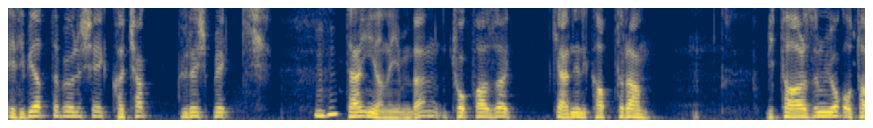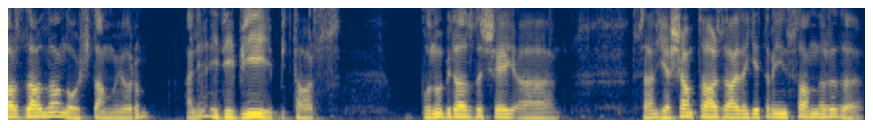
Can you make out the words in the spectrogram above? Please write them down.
Edebiyatta böyle şey kaçak güreşmekten yanayım ben. Çok fazla kendini kaptıran bir tarzım yok. O tarzlardan da hoşlanmıyorum. Hani edebi bir tarz. Bunu biraz da şey e, sen yaşam tarzı haline getiren insanları da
